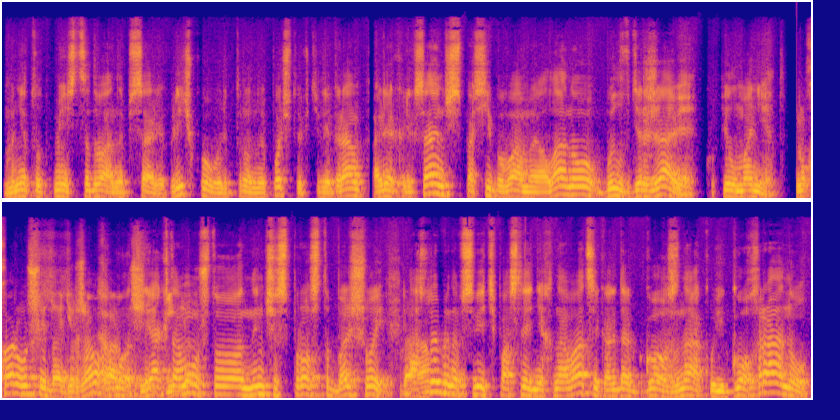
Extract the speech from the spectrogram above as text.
мне тут месяца два написали в личку, в электронную почту и в Телеграм. Олег Александрович, спасибо вам и Алану. Был в Державе, купил монет. Ну, хороший, да, Держава а хороший. Вот, я к тому, что нынче спрос-то большой. Да. Особенно в свете последних новаций, когда госзнаку и гохрану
